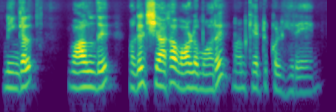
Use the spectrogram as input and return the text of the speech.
நீங்கள் வாழ்ந்து மகிழ்ச்சியாக வாழுமாறு நான் கேட்டுக்கொள்கிறேன்.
